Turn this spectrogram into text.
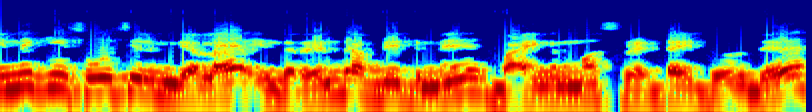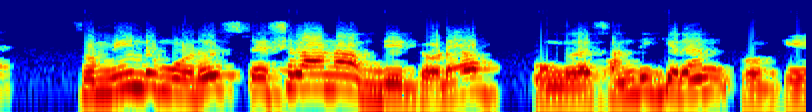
இன்னைக்கு சோசியல் மீடியால இந்த ரெண்டு அப்டேட்டுமே பயங்கரமா ஸ்ப்ரெட் ஆயிட்டு வருது. ஸோ மீண்டும் ஒரு ஸ்பெஷலான அப்டேட்டோட உங்களை சந்திக்கிறேன். ஓகே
